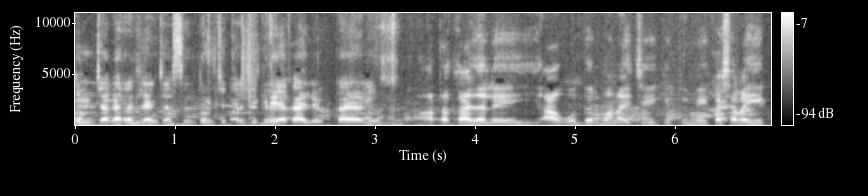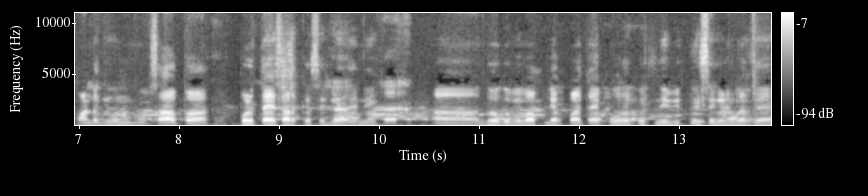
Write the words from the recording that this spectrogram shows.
तुमच्या घरातल्यांची असेल तुमची प्रतिक्रिया काय आली काय आली हो? आता काय झालंय अगोदर म्हणायची की तुम्ही कशाला ही खोंड घेऊन सा- प- पळताय सारखं सगळेजणी. हा, अं, दोघं बी बापल्या पळताय पोरं कुतणी बितणी सगळ्यांनाच अं,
